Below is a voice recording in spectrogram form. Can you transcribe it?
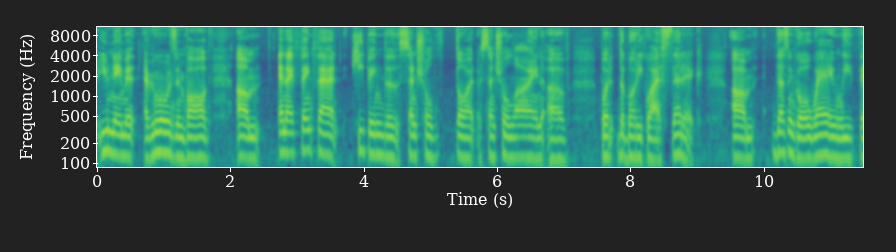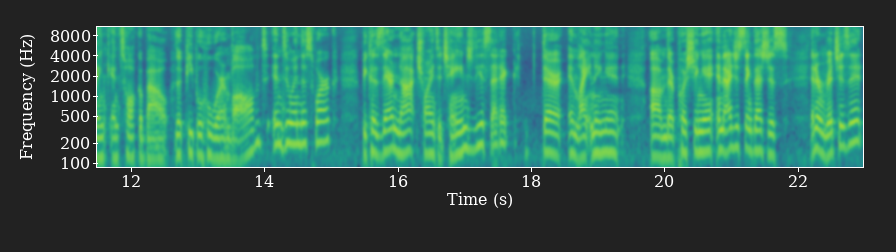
you name it, everyone was involved. Um, and I think that keeping the central thought, a central line of but the Boricua aesthetic um, doesn't go away when we think and talk about the people who were involved in doing this work because they're not trying to change the aesthetic. They're enlightening it, um, they're pushing it. And I just think that's just, it enriches it.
